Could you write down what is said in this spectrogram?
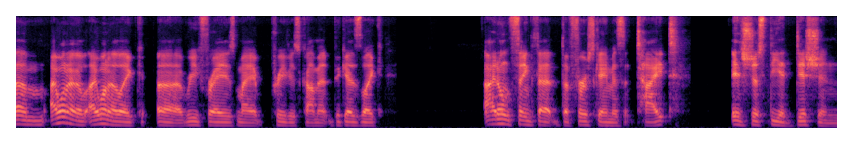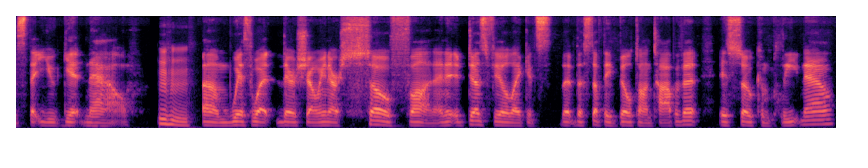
um i want to i want to like uh rephrase my previous comment because like i don't think that the first game isn't tight it's just the additions that you get now Mm-hmm. um with what they're showing are so fun and it, it does feel like it's the, the stuff they built on top of it is so complete now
